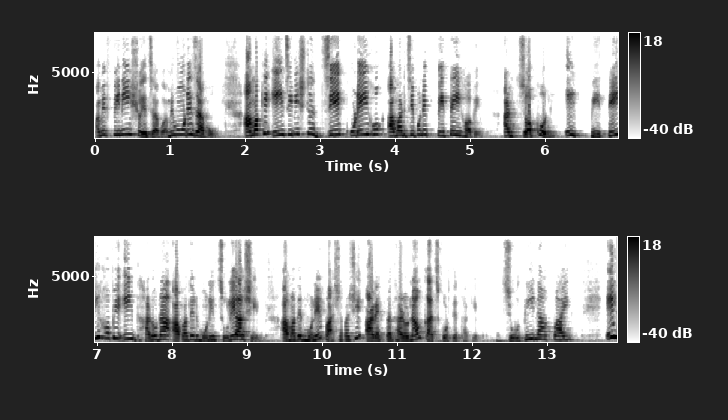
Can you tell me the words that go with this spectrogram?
আমি ফিনিশ হয়ে যাব, আমি মরে যাব। আমাকে এই জিনিসটা যে করেই হোক আমার জীবনে পেতেই হবে। আর যখন এই পেতেই হবে এই ধারণা আমাদের মনে চলে আসে, আমাদের মনে পাশাপাশি আর একটা ধারণাও কাজ করতে থাকে, যদি না পাই। এই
